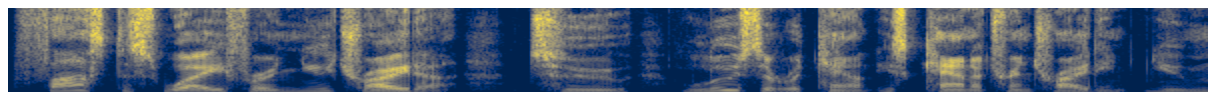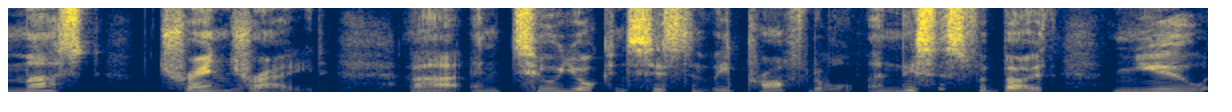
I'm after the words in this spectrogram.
fastest way for a new trader to lose their account is counter trend trading. You must trend trade uh, until you're consistently profitable. And this is for both new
